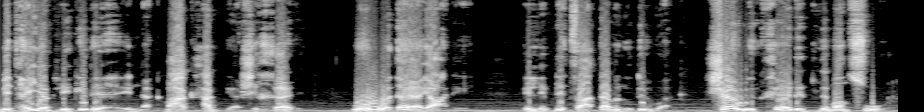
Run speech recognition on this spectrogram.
متهيب لي كده إنك معاك حق يا شيخ خالد. وهو ده يعني اللي بندفع ثمنه دلوقتي. شاور خالد لمنصور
